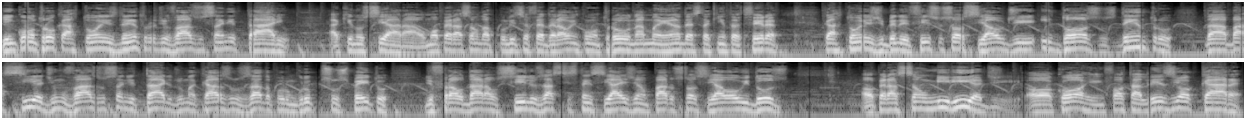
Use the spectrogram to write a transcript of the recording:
que encontrou cartões dentro de vaso sanitário aqui no Ceará. Uma operação da Polícia Federal encontrou na manhã desta quinta-feira cartões de benefício social de idosos dentro da bacia de um vaso sanitário de uma casa usada por um grupo suspeito de fraudar auxílios assistenciais de amparo social ao idoso. A operação Miríade ocorre em Fortaleza e Ocara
